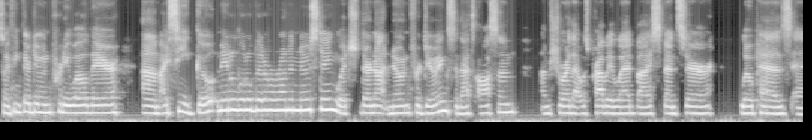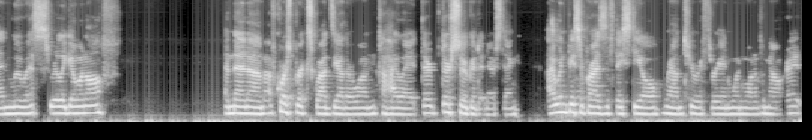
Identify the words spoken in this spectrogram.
So I think they're doing pretty well there. Um, I see Goat made a little bit of a run in no sting, which they're not known for doing, so that's awesome. I'm sure that was probably led by Spencer, Lopez and Lewis really going off. And then, um, of course, Brick Squad's the other one to highlight. They're they're so good at no sting. I wouldn't be surprised if they steal round two or three and win one of them outright.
